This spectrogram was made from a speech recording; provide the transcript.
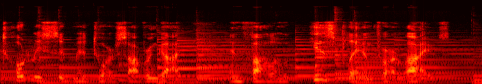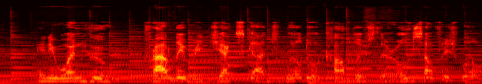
totally submit to our sovereign God and follow His plan for our lives. Anyone who proudly rejects God's will to accomplish their own selfish will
